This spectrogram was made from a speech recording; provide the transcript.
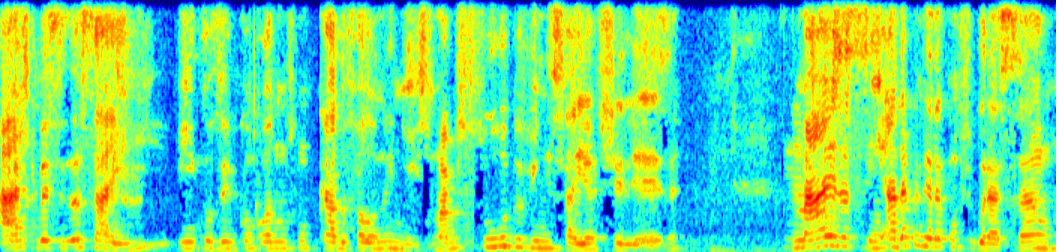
Acho que precisa sair, e inclusive concordo com o que o Cado falou no início. Um absurdo Vini sair antes de Eliezer. Mas, assim, a depender da configuração,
